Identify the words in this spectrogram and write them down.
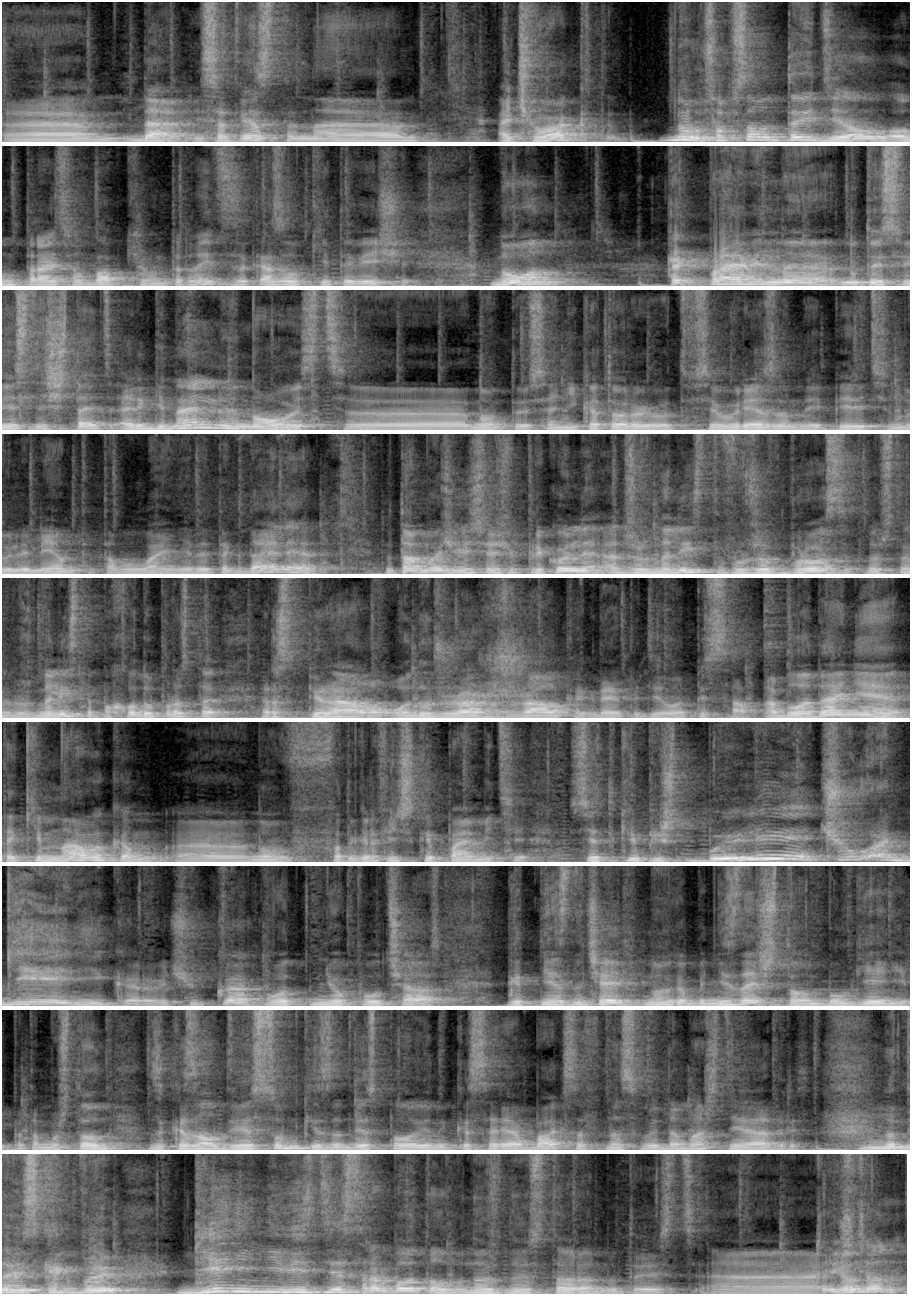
Эм, Да, и, соответственно, а чувак, ну, собственно, он то и делал, он тратил бабки в интернете, заказывал какие-то вещи. Но он, как правильно, ну, то есть, если считать оригинальную новость, э, ну, то есть, они, которые вот все урезанные, перетянули ленты, там, лайнеры и так далее, то там очень, есть очень прикольно от журналистов уже вбросы, потому что журналиста, походу, просто распирало, он уже ржал, когда это дело писал. Обладание таким навыком, э, ну, в фотографической памяти, все такие пишут, блин, чувак гений, короче, как вот у него получалось. Говорит, не означает, ну, как бы не значит, что он был гений, потому что он заказал две сумки за две с половиной косаря баксов на свой домашний адрес. Ну, то есть, как бы, гений не везде сработал в нужную сторону, то есть... э, То есть он,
